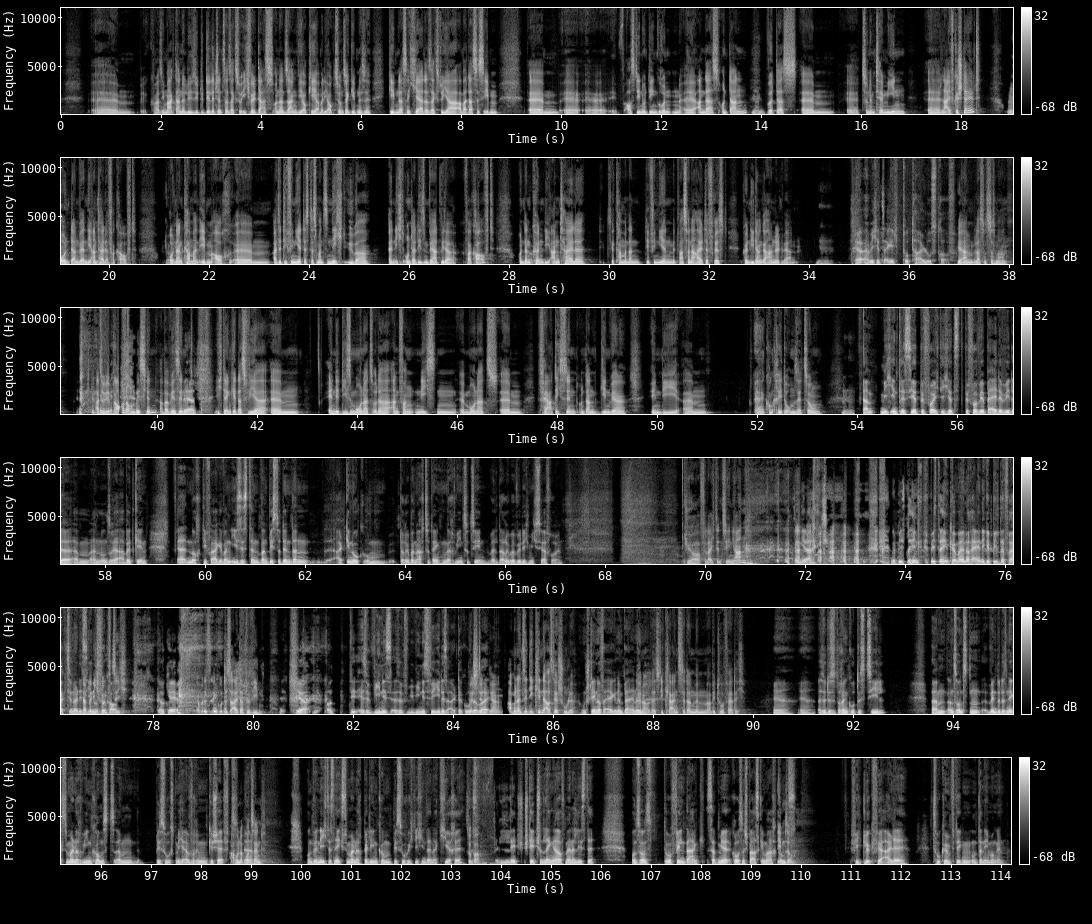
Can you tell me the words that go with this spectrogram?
ähm, quasi Marktanalyse, Due Diligence, dann sagst du, ich will das und dann sagen wir, okay, aber die Auktionsergebnisse geben das nicht her. Da sagst du ja, aber das ist eben ähm, äh, äh, aus den und den Gründen äh, anders und dann Mhm. wird das ähm, äh, zu einem Termin äh, live gestellt Mhm. und dann werden die Anteile verkauft. Und dann kann man eben auch, ähm, also definiert ist, dass man es nicht über, äh, nicht unter diesem Wert wieder verkauft. Und dann Okay. können die Anteile, kann man dann definieren, mit was für einer Haltefrist, können die dann gehandelt werden. Mhm. Ja, habe ich jetzt eigentlich total Lust drauf. Ja, lass uns das machen. Also wir brauchen noch ein bisschen, aber wir sind, Ja. ich denke, dass wir ähm, Ende diesen Monats oder Anfang nächsten äh, Monats ähm, fertig sind und dann gehen wir in die ähm, äh, konkrete Umsetzung. Mhm. Ähm, mich interessiert, bevor ich dich jetzt, bevor wir beide wieder ähm, an unsere Arbeit gehen, äh, noch die Frage, wann ist es denn, wann bist du denn dann alt genug, um darüber nachzudenken, nach Wien zu ziehen? Weil darüber würde ich mich sehr freuen. Ja, vielleicht in zehn Jahren. Zehn Jahre. Na, bis dahin, bis dahin können wir ja noch einige Bilder Da fraktionalisieren. bin ich und verkaufen. 50. Okay. Aber das ist ein gutes Alter für Wien. Ja. Also Wien ist, also Wien ist für jedes Alter gut, Das aber stimmt, ja. Aber dann sind die Kinder aus der Schule. und stehen auf eigenen Beinen. Genau, da ist die Kleinste dann mit dem Abitur fertig. Ja, ja. Also das ist doch ein gutes Ziel. Ähm, ansonsten, wenn du das nächste Mal nach Wien kommst, ähm, besuchst mich einfach im Geschäft. 100 Ja? Und wenn ich das nächste Mal nach Berlin komme, besuche ich dich in deiner Kirche. Super. Das steht schon länger auf meiner Liste. Und sonst, du, vielen Dank. Es hat mir großen Spaß gemacht. Ebenso. Und viel Glück für alle zukünftigen Unternehmungen.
